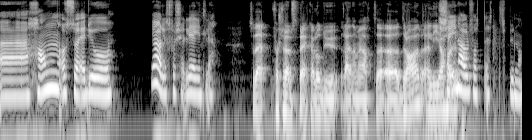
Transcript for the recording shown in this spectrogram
Eh, han, og så er det jo ja, litt forskjellig, egentlig. Så det er først og fremst Brekalo du regner med at uh, drar. Elia har, Shane har vel fått et bud nå.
